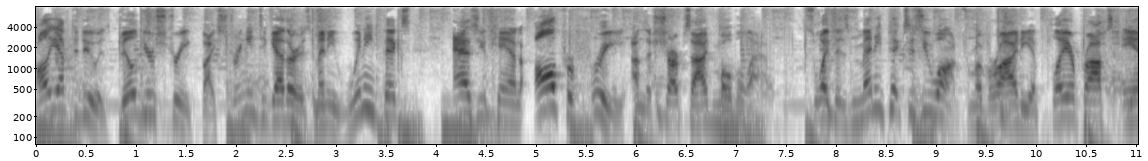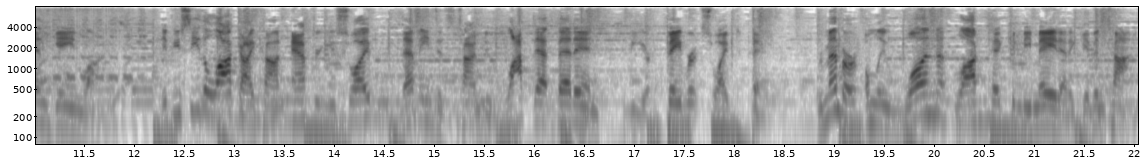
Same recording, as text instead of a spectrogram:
All you have to do is build your streak by stringing together as many winning picks as you can, all for free on the Sharpside mobile app. Swipe as many picks as you want from a variety of player props and game lines. If you see the lock icon after you swipe, that means it's time to lock that bet in to be your favorite swiped pick. Remember, only one lock pick can be made at a given time,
